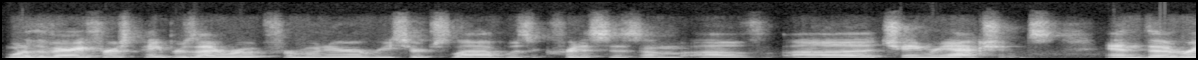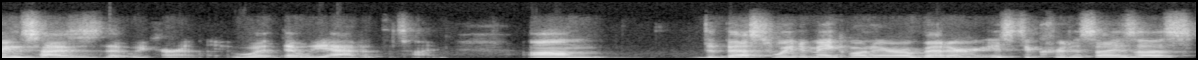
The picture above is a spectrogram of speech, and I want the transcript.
One of the very first papers I wrote for Monero Research Lab was a criticism of uh, chain reactions and the ring sizes that we currently that we had at the time. Um, the best way to make Monero better is to criticize us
